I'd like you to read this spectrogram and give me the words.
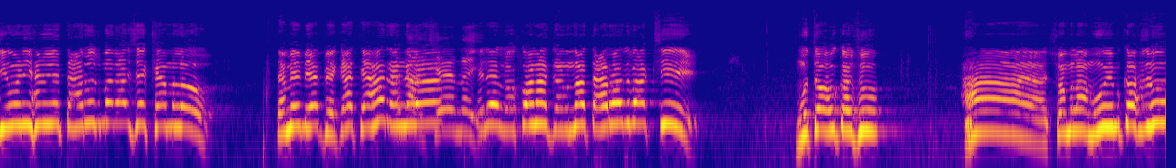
જીવણિયાનું એ તારું જ મરાવશે ખેમલો. તમે બે ભેગા થયા હો રંગલા. નહીં. એટલે લોકોના ઘરનો તારો જ વાગશી હું તો શું કહું છું હા સોમલા હું એમ કહું છું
